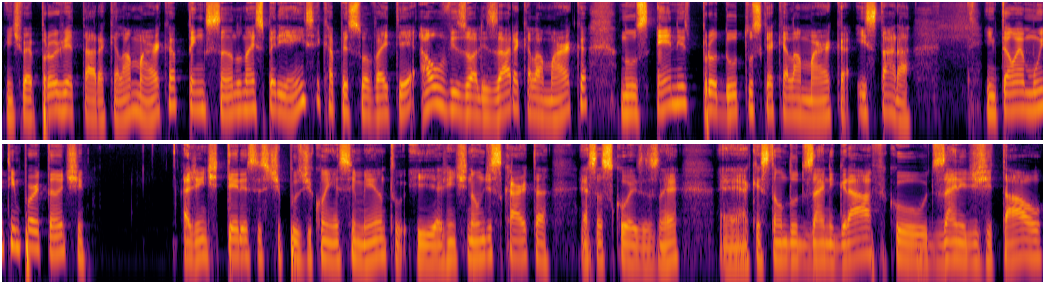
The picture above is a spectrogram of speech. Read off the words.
a gente vai projetar aquela marca pensando na experiência que a pessoa vai ter ao visualizar aquela marca nos N produtos que aquela marca estará. Então é muito importante a gente ter esses tipos de conhecimento e a gente não descarta essas coisas, né? É, a questão do design gráfico, design digital,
